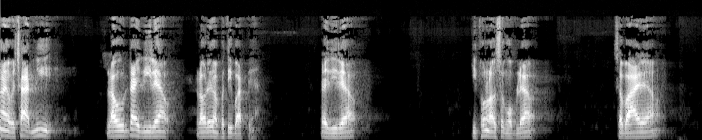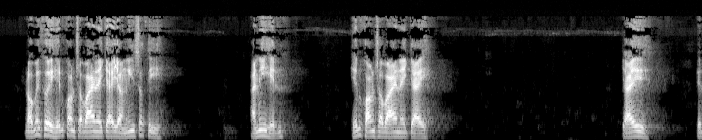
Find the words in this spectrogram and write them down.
ง่ายๆว่าชาตินี้ เราได้ดีแล้ว เราได้มาปฏิบัติเนี่ย ได้ดีแล้ว จิตของเราสงบแล้ว สบายแล้ว เราไม่เคยเห็นความสบายในใจอย่างนี้สักที อันนี้เห็น เห็นความสบายในใจ ใจเป็น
